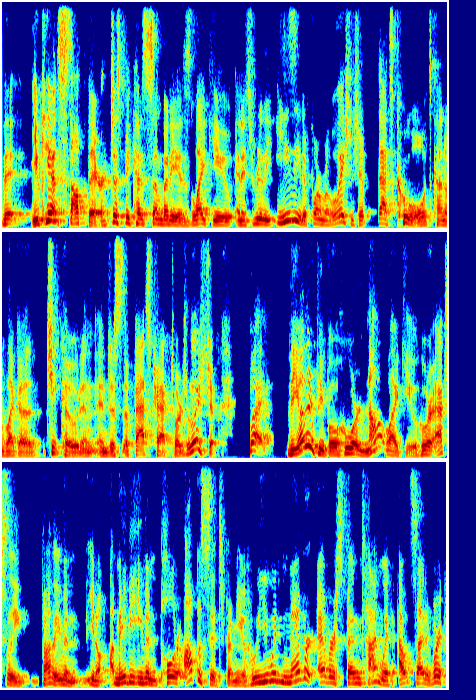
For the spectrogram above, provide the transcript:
that you can't stop there. Just because somebody is like you and it's really easy to form a relationship that's cool. It's kind of like a cheat code and, and just a fast track towards relationship. But the other people who are not like you who are actually probably even you know uh, maybe even polar opposites from you who you would never ever spend time with outside of work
